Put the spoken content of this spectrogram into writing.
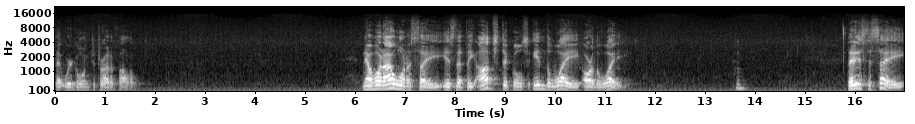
that we're going to try to follow. Now, what I want to say is that the obstacles in the way are the way. Hmm. That is to say,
